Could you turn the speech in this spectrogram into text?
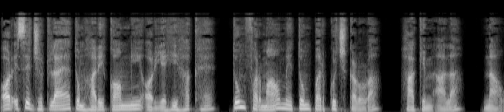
اور اسے جھٹلایا تمہاری قوم نے اور یہی حق ہے، تم فرماؤ میں تم پر کچھ کروڑا، حاکم آلہ ناؤ۔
